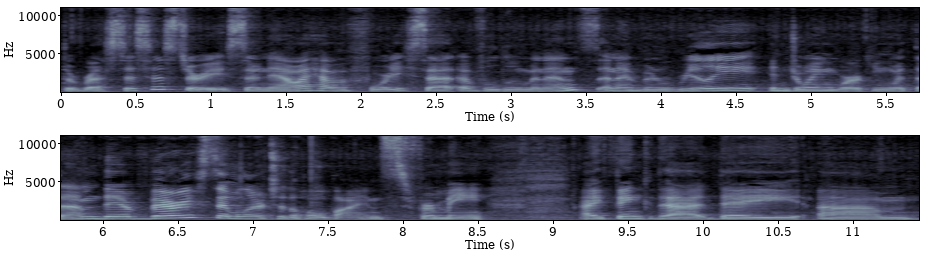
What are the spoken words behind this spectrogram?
the rest is history. So now I have a 40 set of luminance, and I've been really enjoying working with them. They're very similar to the Holbeins for me. I think that they um,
